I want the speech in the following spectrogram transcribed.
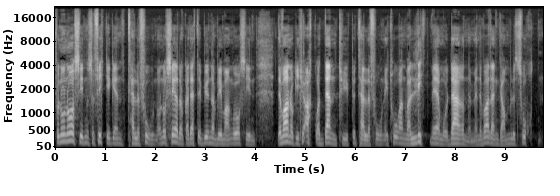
For noen år siden så fikk jeg en telefon, og nå ser dere at dette begynner å bli mange år siden. Det var nok ikke akkurat den type telefon. Jeg tror han var litt mer moderne, men det var den gamle sorten.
